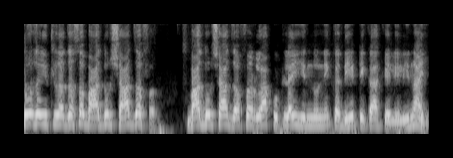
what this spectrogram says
तो जर इथला जसं बहादूर शाह जफर बहादूर शाह जफरला कुठल्याही हिंदूंनी कधीही टीका केलेली नाही.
